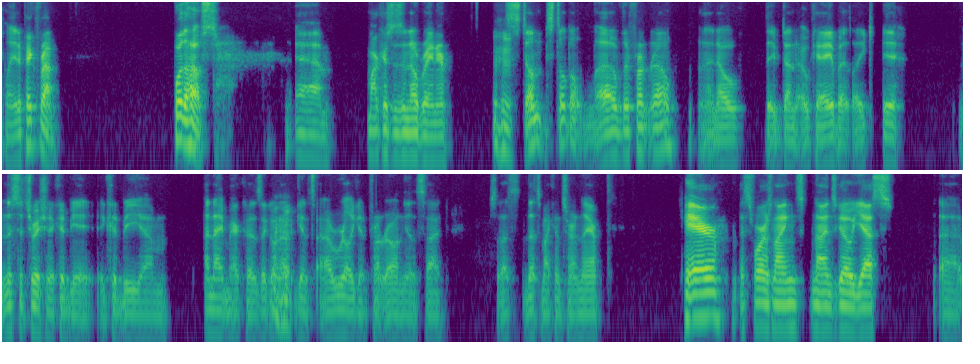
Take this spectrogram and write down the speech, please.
plenty to pick from. For the host, um, Marcus is a no-brainer. Mhm. Still, still don't love their front row. I know they've done okay, but like, eh, in this situation, it could be it could be um a nightmare because they're going Mhm. up against a really good front row on the other side. So that's that's my concern there. Care as far as nines nines go, yes. Uh,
